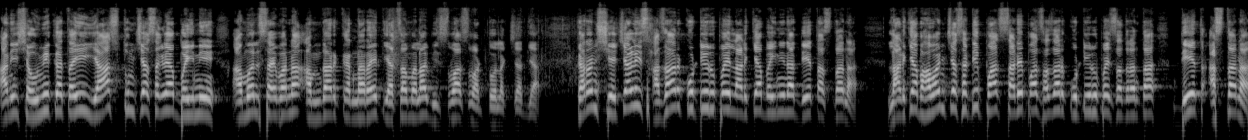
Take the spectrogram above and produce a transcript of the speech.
आणि शौमिकाताई याच तुमच्या सगळ्या बहिणी अमल साहेबांना आमदार करणार आहेत याचा मला विश्वास वाटतो लक्षात घ्या. कारण शेहेचाळीस हजार कोटी रुपये लाडक्या बहिणींना देत असताना लाडक्या भावांच्यासाठी पाच साडेपाच हजार कोटी रुपये साधारणतः देत असताना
